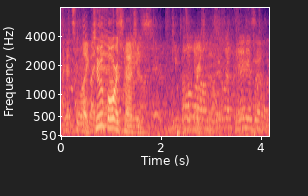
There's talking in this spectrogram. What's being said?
I got two one like two Dan forward on stream. smashes. Craziness. Dan is a.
